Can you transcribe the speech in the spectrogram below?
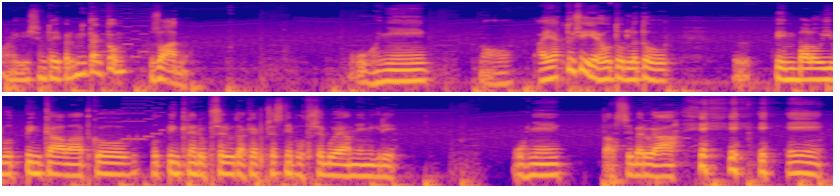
No, když jsem tady první, tak to zvládnu. Uhni. No. A jak to, že jeho tohleto eh, pinbalový odpinkávátko odpinkne dopředu tak, jak přesně potřebuje a mě nikdy. Uhni. To si beru já.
